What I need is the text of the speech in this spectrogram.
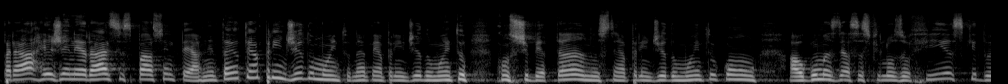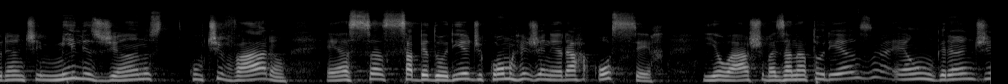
para regenerar esse espaço interno? Então, eu tenho aprendido muito, né? Tenho aprendido muito com os tibetanos, tenho aprendido muito com algumas dessas filosofias que durante milhares de anos cultivaram essa sabedoria de como regenerar o ser. E eu acho, mas a natureza é um grande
